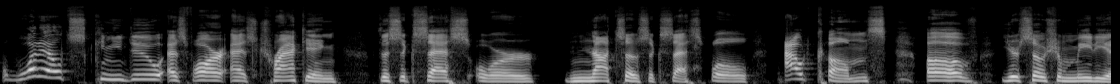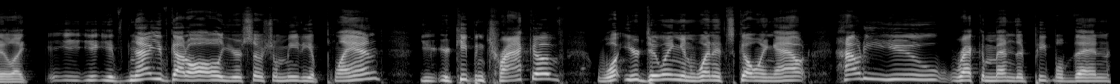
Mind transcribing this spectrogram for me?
what else can you do as far as tracking the success or not so successful outcomes of your social media? Like you, you've now you've got all your social media planned. You, you're keeping track of what you're doing and when it's going out. How do you recommend that people then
